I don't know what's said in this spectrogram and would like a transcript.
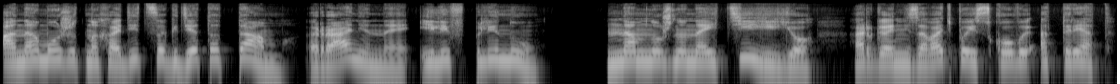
она может находиться где-то там, раненая или в плену. Нам нужно найти ее, организовать поисковый отряд.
